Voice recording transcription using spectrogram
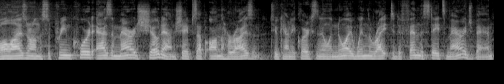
All eyes are on the Supreme Court as a marriage showdown shapes up on the horizon. Two county clerks in Illinois win the right to defend the state's marriage ban,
